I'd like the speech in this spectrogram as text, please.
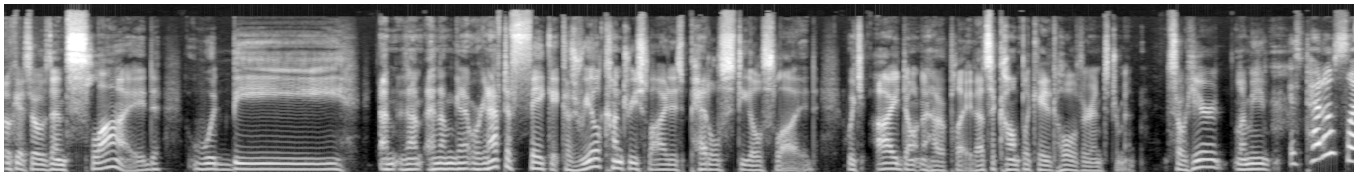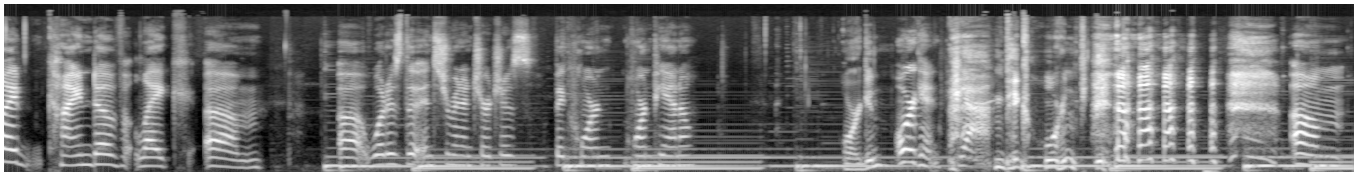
Okay, so then slide would be um, and I'm, and I'm gonna we're gonna have to fake it because real country slide is pedal steel slide, which I don't know how to play. That's a complicated whole other instrument. So here, let me. Is pedal slide kind of like um uh what is the instrument in churches? Big horn horn piano? Organ, Organ. Yeah. big horn. piano. um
